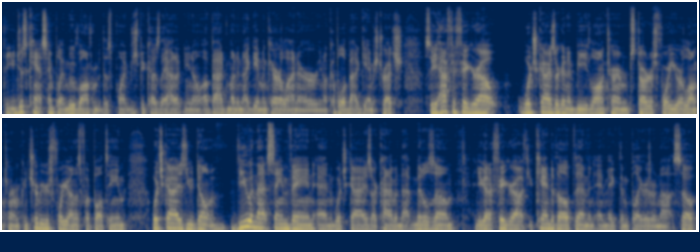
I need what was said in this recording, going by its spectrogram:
that you just can't simply move on from at this point just because they had a, you know a bad Monday night game in Carolina or you know a couple of bad game stretch. So you have to figure out which guys are going to be long term starters for you or long term contributors for you on this football team, which guys you don't view in that same vein, and which guys are kind of in that middle zone. And you got to figure out if you can develop them and, and make them players or not. So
